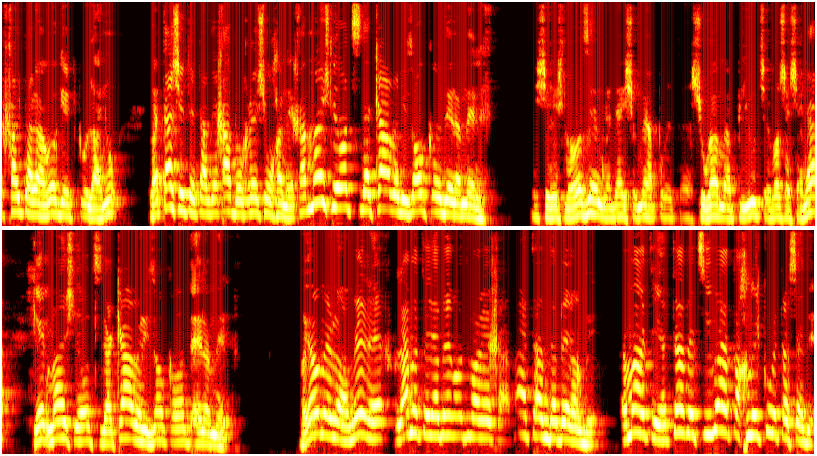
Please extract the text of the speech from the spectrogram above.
יכלת להרוג את כולנו, ואתה שתת עבדך באוכלי שולחניך, מה יש לי עוד צדקה ולזעוק עוד אל המלך? מי שיש לו אוזן ודאי שומע פה את השורה מהפיוט של ראש השנה, כן, מה יש לי עוד צדקה ולזעוק עוד אל המלך? ויאמר לו המלך למה תדבר עוד דבריך? מה אתה מדבר הרבה? אמרתי אתה וציווה תחלקו את השדה.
